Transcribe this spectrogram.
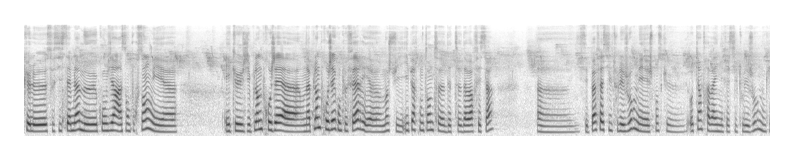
Que ce système-là me convient à 100% et, euh, et que j'ai plein de projets. euh, on a plein de projets qu'on peut faire et euh, moi je suis hyper contente d'avoir fait ça. C'est pas facile tous les jours, mais je pense que aucun travail n'est facile tous les jours, donc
